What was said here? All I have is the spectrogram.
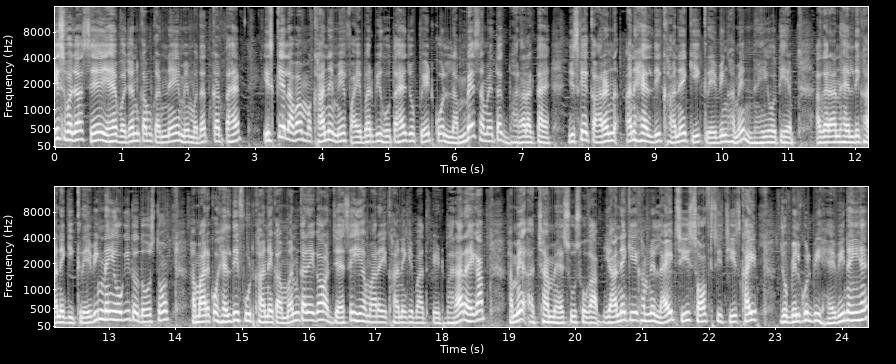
इस वजह से यह वज़न कम करने में मदद करता है। इसके अलावा मखाने में फाइबर भी होता है, जो पेट को लंबे समय तक भरा रखता है, जिसके कारण अनहेल्दी खाने की क्रेविंग हमें नहीं होती है। अगर अनहेल्दी खाने की क्रेविंग नहीं होगी तो दोस्तों, हमारे को हेल्दी फ़ूड खाने का मन करेगा और जैसे ही हमारा ये खाने के बाद पेट भरा रहेगा, हमें अच्छा महसूस होगा। यानी कि एक हमने लाइट सी सॉफ्ट सी चीज़ खाई, जो बिल्कुल भी हैवी नहीं है,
